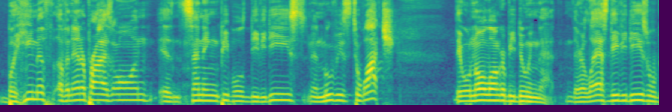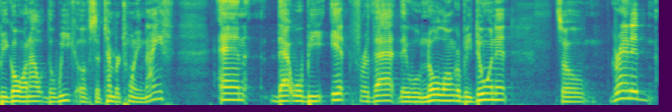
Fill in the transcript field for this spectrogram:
behemoth of an enterprise on is sending people DVDs and movies to watch. They will no longer be doing that. Their last DVDs will be going out the week of September 29th, and that will be it for that. They will no longer be doing it. So, granted,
